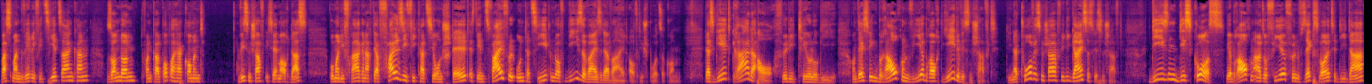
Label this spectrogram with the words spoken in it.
was man verifiziert sagen kann, sondern von Karl Popper herkommend, Wissenschaft ist ja immer auch das, wo man die Frage nach der Falsifikation stellt, es den Zweifel unterzieht und auf diese Weise der Wahrheit auf die Spur zu kommen. Das gilt gerade auch für die Theologie. Und deswegen brauchen wir, braucht jede Wissenschaft, die Naturwissenschaft wie die Geisteswissenschaft, diesen Diskurs. Wir brauchen also vier, fünf, sechs Leute, die da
